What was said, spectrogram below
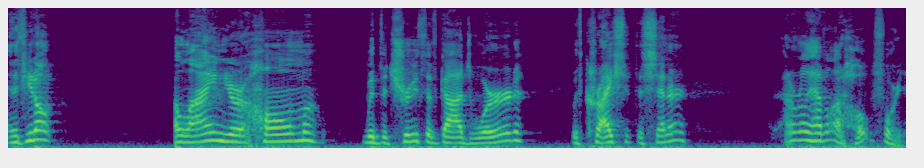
And if you don't align your home with the truth of God's word, with Christ at the center, I don't really have a lot of hope for you.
